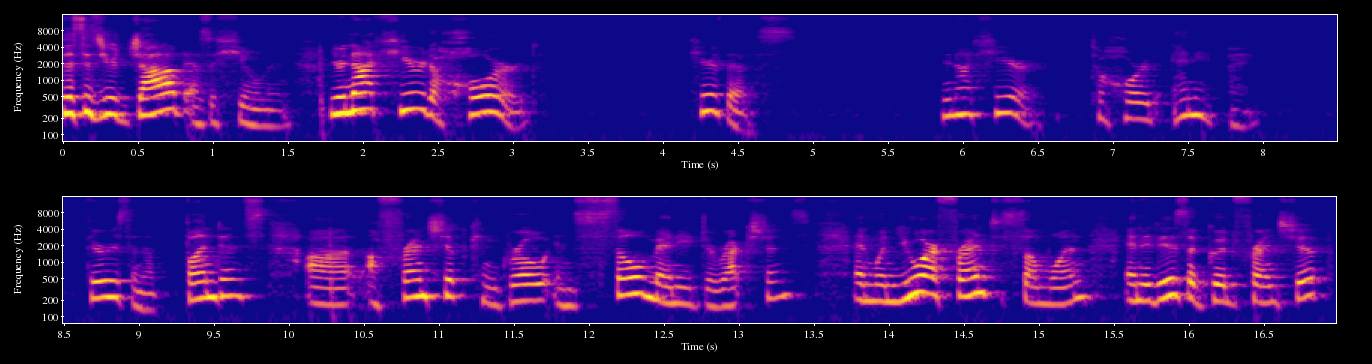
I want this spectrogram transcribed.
This is your job as a human. You're not here to hoard. Hear this. You're not here to hoard anything there is an abundance. Uh, a friendship can grow in so many directions. And when you are a friend to someone, and it is a good friendship,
